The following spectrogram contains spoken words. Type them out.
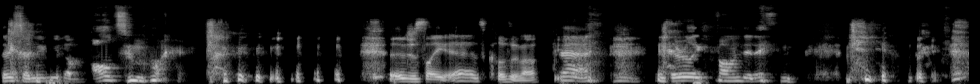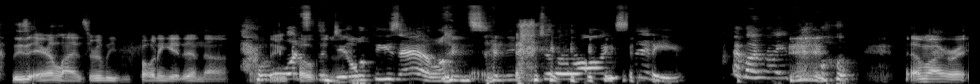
they're sending me to Baltimore." it's just like yeah, it's close enough. yeah, they really phoned it in. These airlines really phoning it in. Uh, What's the deal with these airlines sending you to the wrong city? Am I right, people? am I right?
